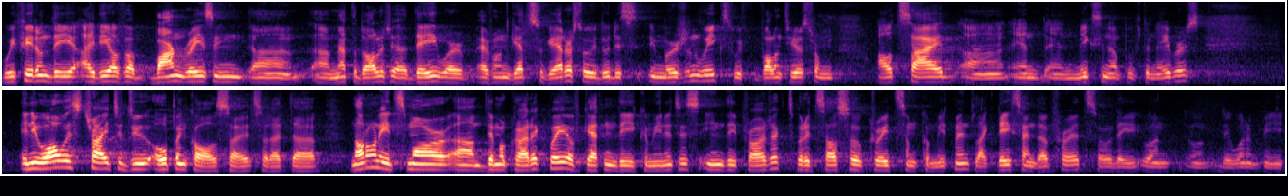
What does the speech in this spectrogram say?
We feed on the idea of a barn raising uh, uh, methodology, a day where everyone gets together. So we do these immersion weeks with volunteers from outside uh, and, and mixing up with the neighbors. And you always try to do open calls so, so that uh, not only it's more um, democratic way of getting the communities in the project, but it's also creates some commitment, like they signed up for it, so they want, they want to be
